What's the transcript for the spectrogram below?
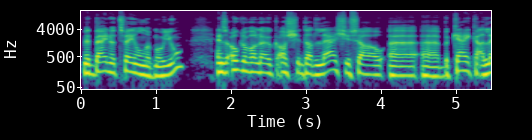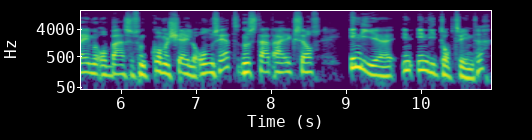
met bijna 200 miljoen. En het is ook nog wel leuk als je dat lijstje zou uh, uh, bekijken, alleen maar op basis van commerciële omzet. Dan staat eigenlijk zelfs in die, uh, in, in die top 20.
